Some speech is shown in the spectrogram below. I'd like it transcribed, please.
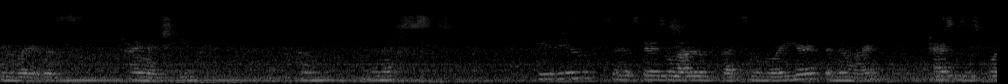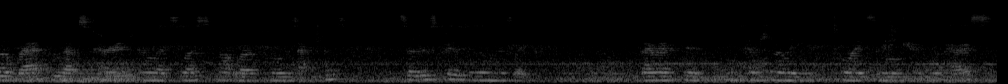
do what it was trying to achieve. Um, the next preview says there's a lot of guts and glory here, but no heart. Paris is a spoiled brat who lacks courage and lets lust, not love, rule his actions. So this criticism is like directed intentionally towards the main character Paris,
